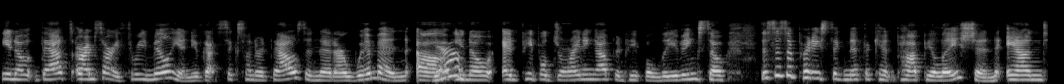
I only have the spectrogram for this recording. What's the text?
you know, that's, or I'm sorry, 3 million. You've got 600,000 that are women, uh, yeah. you know, and people joining up and people leaving. So this is a pretty significant population. And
